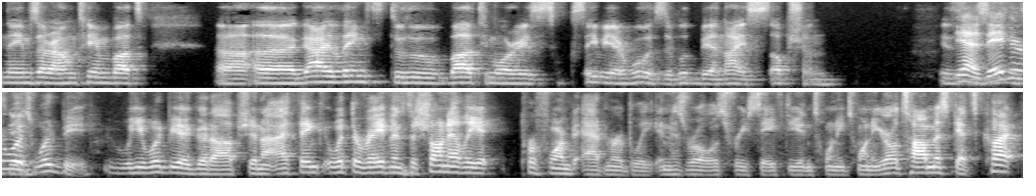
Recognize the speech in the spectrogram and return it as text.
names around him, but uh, a guy linked to Baltimore is Xavier Woods. It would be a nice option. Is, yeah, Xavier Woods would be. He would be a good option. I think with the Ravens, DeShon Elliott performed admirably in his role as free safety in 2020. Earl Thomas gets cut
